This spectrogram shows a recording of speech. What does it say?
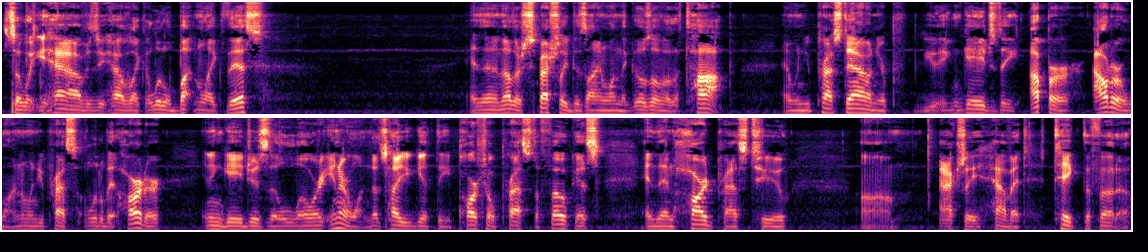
So what you have is you have like a little button like this, and then another specially designed one that goes over the top. And when you press down, you you engage the upper outer one. When you press a little bit harder, it engages the lower inner one. That's how you get the partial press to focus, and then hard press to um, actually have it take the photo.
